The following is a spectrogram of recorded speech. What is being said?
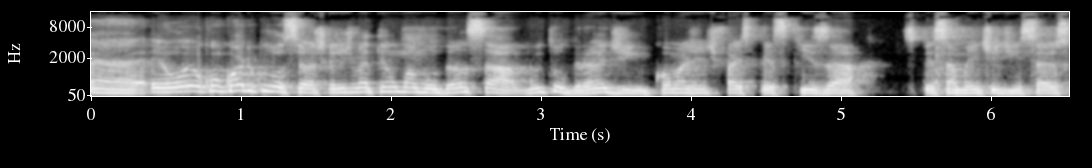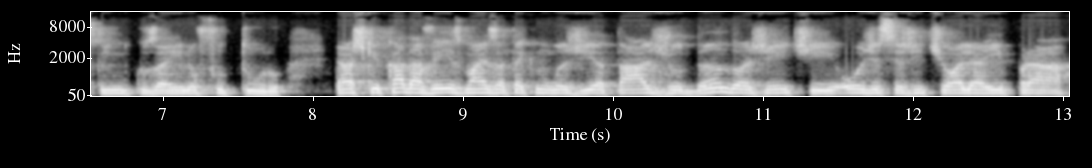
É, eu, eu, concordo com você, acho que a gente vai ter uma mudança muito grande em como a gente faz pesquisa, especialmente de ensaios clínicos aí no futuro. Eu acho que cada vez mais a tecnologia está ajudando a gente. Hoje, se a gente olha aí para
